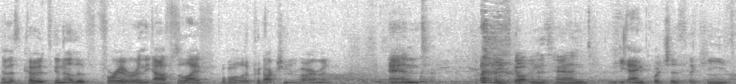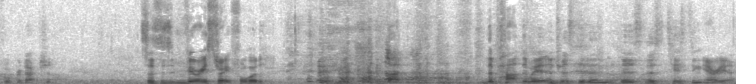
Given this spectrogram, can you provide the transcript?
and his code's going to live forever in the afterlife or the production environment. And he's got in his hand the Ankh, which is the keys for production. So this is very straightforward. but the part that we're interested in is this testing area.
